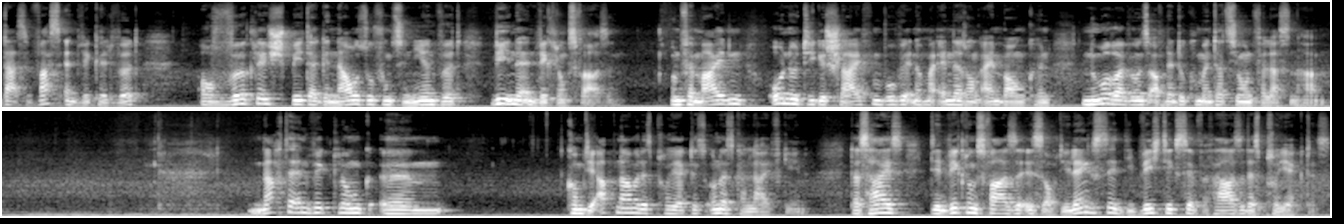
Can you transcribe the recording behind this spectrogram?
das, was entwickelt wird, auch wirklich später genauso funktionieren wird wie in der Entwicklungsphase. Und vermeiden unnötige Schleifen, wo wir nochmal Änderungen einbauen können, nur weil wir uns auf eine Dokumentation verlassen haben. Nach der Entwicklung ähm, kommt die Abnahme des Projektes und es kann live gehen. Das heißt, die Entwicklungsphase ist auch die längste, die wichtigste Phase des Projektes.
